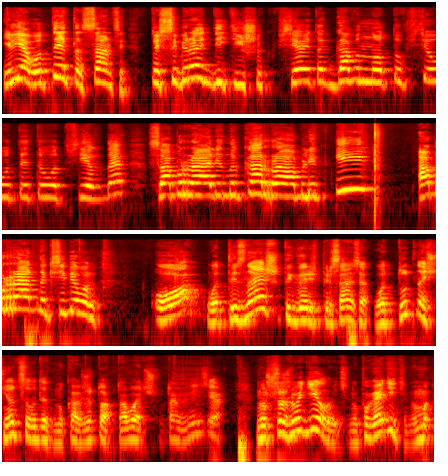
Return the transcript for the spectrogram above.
Илья, вот это санкции. То есть собирают детишек, все это говно, то все вот это вот всех, да, собрали на кораблик и обратно к себе. Вот. О, вот ты знаешь, ты говоришь персонально, вот тут начнется вот это, ну как же так, товарищ, ну так нельзя. Ну что же вы делаете? Ну погодите, ну мы,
